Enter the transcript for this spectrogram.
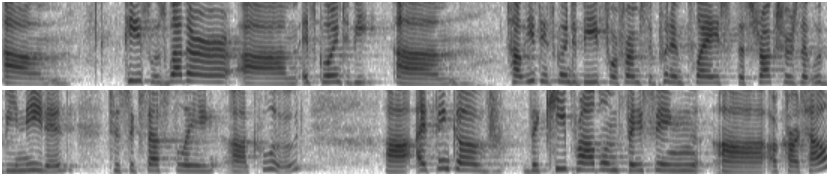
um, piece was whether um, it's going to be, um, how easy it's going to be for firms to put in place the structures that would be needed to successfully uh, collude. Uh, I think of the key problem facing uh, a cartel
